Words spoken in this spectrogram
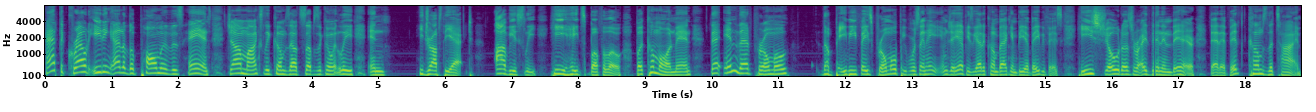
Had the crowd eating out of the palm of his hands. Jon Moxley comes out subsequently and he drops the act. Obviously, he hates Buffalo, but come on, man. That in that promo, the babyface promo, people were saying, "Hey, MJF, he's got to come back and be a babyface." He showed us right then and there that if it comes the time,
